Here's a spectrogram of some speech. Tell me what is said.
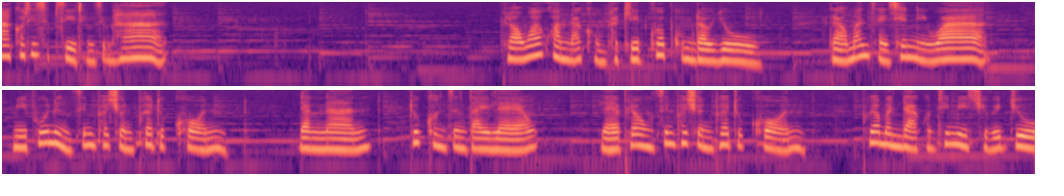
5 ข้อที่ 14ถึง15 เพราะว่าความรักของพระคิดควบคุมเราอยู่ เรามั่นใจเช่นนี้ว่า มีผู้หนึ่งสิ้นพระชนเพื่อทุกคน ดังนั้นทุกคนจึงตายแล้ว และพระองค์สิ้นพระชนเพื่อทุกคน เพื่อบรรดาคนที่มีชีวิตอยู่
